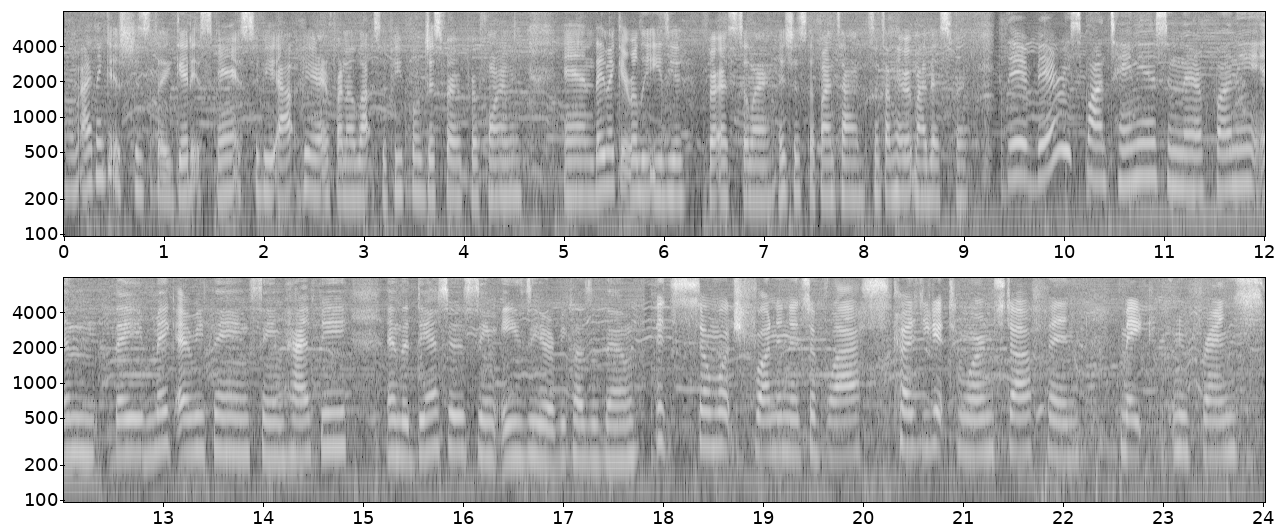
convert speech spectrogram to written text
Um, I think it's just a good experience to be out here in front of lots of people just for performing, and they make it really easy for us to learn. It's just a fun time since I'm here with my best friend. They're very spontaneous and they're funny and they make everything seem happy and the dances seem easier because of them. It's so much fun and it's a blast because you get to learn stuff and make new friends.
